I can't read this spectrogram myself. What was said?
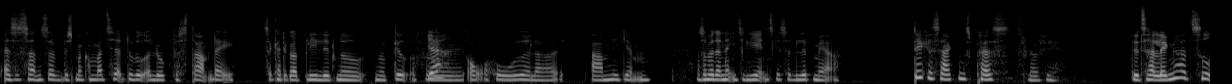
Altså sådan, så hvis man kommer til at, du ved, at lukke for stramt af, så kan det godt blive lidt noget, noget ged at få Ja. ja. over hovedet eller armen igennem. Og så med den her italienske, så er det lidt mere Det kan sagtens passe. fluffy. Det tager længere tid,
